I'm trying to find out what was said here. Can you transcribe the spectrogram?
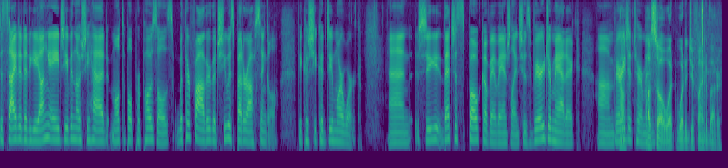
Decided at a young age, even though she had multiple proposals with her father, that she was better off single because she could do more work. And she that just spoke of Evangeline. She was very dramatic, um, very How- determined. How so? What What did you find about her?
